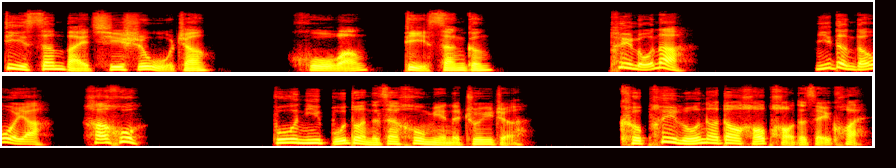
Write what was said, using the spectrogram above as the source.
第三百七十五章虎王第三更。佩罗娜，你等等我呀！哈呼！波尼不断的在后面的追着，可佩罗娜倒好跑得贼快。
